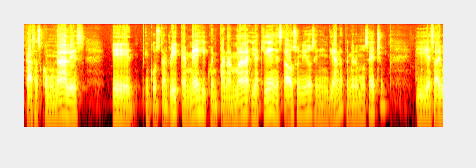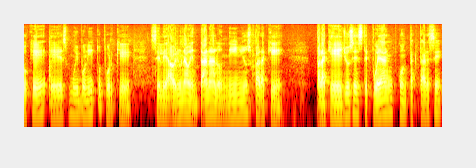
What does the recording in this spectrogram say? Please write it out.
casas comunales, eh, en Costa Rica, en México, en Panamá y aquí en Estados Unidos, en Indiana también lo hemos hecho. Y es algo que es muy bonito porque se le abre una ventana a los niños para que, para que ellos este, puedan contactarse,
